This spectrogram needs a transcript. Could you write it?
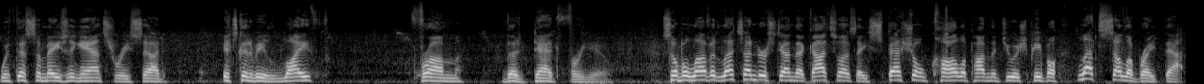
with this amazing answer. He said, It's going to be life from the dead for you. So, beloved, let's understand that God still has a special call upon the Jewish people. Let's celebrate that.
